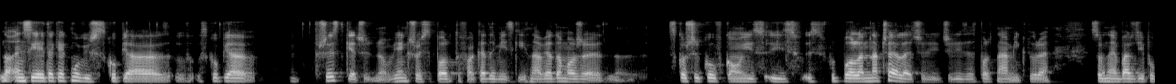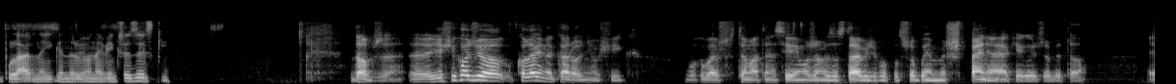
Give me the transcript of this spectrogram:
No NCAA, tak jak mówisz, skupia, skupia wszystkie, czy no, większość sportów akademickich. No wiadomo, że z koszykówką i z, i z, futbolem na czele, czyli, czyli ze sportami, które są najbardziej popularne i generują największe zyski. Dobrze. E, jeśli chodzi o kolejny Karol Niusik, bo chyba już temat NCAA możemy zostawić, bo potrzebujemy szpenia jakiegoś, żeby to yy,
